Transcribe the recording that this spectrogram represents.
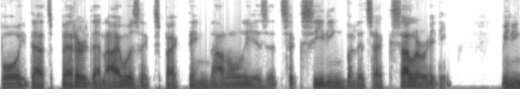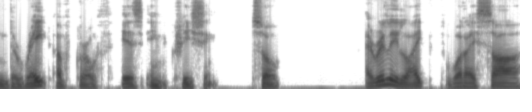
Boy, that's better than I was expecting. Not only is it succeeding, but it's accelerating, meaning the rate of growth is increasing. So I really liked what I saw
